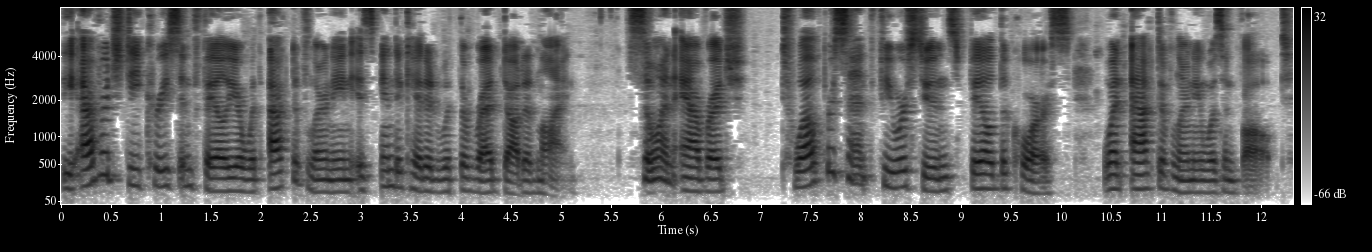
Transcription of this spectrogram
The average decrease in failure with active learning is indicated with the red dotted line. So on average, 12% fewer students failed the course when active learning was involved.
